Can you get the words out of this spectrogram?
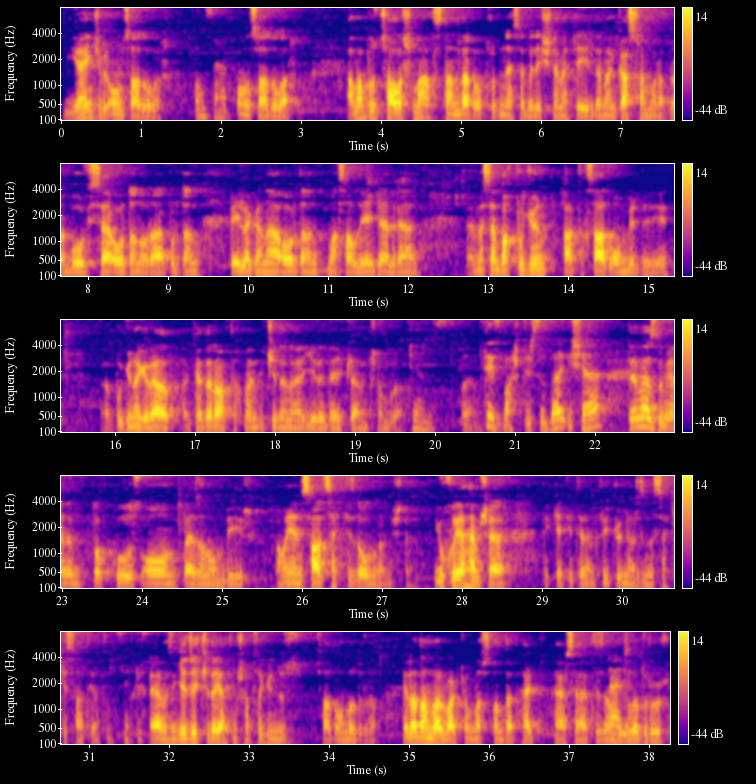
yəqin ki bir 10 saat olar. 10 saat. 10 saat olar. Amma bu çalışmaq standart oturub nəsə belə işləmək deyil də. Mən qaçıram ora, bura bu ofisə, oradan ora, burdan Beyləqana, oradan Masallıya gəlirəm. Ə, Məsələn, bax bu gün artıq saat 11-dir. Ə, Bu günə görə qədər artıq mən 2 dənə yerə dəyib gəlmişəm bura. Gəlmisiniz. Tez başlayırsınız da işə. Deməzdim, yəni 9, 10, bəzən 11. Amma yəni saat 8-də olmuram işdə. Yuxuya həmişə diqqət yetirəm ki, gün ərzində 8 saat yatım. 8 Əgər məsələn gecə 2-də yatmışamsa, gündüz saat 10-da dururam. Elə adamlar var ki, onlar standart hər hər səhər tezdən Bəli. 6-da durur,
